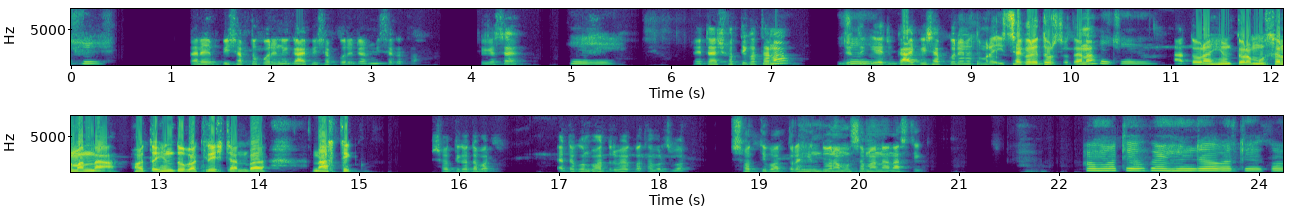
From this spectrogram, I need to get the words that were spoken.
জি। তাহলে পিসাব তো করিনি গায়ে পিসাব করি এটা মিশে কথা ঠিক আছে? জি। এটা সত্যি কথা না? যদি গায়ে পেশাব করে না তোমরা ইচ্ছা করে ধরছো তাই না? আর তোমরা মুসলমান না হয়তো হিন্দু বা খ্রিস্টান বা নাস্তিক। সত্যি কথা বল এতক্ষণ ভদ্রভাবে কথা বলছো বল। সত্যি বল তোরা হিন্দু না মুসলমান না নাস্তিক? আমরা কেউ কেউ হিন্দু আবার কেউ কেউ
